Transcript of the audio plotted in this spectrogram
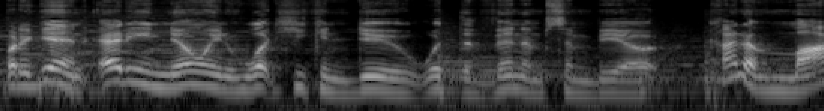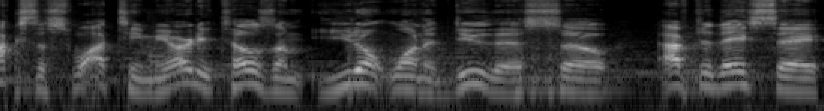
But again, Eddie knowing what he can do with the Venom symbiote kind of mocks the SWAT team. He already tells them, you don't want to do this, so after they say,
